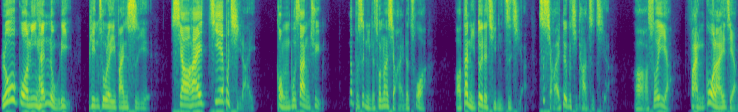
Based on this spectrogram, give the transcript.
如果你很努力拼出了一番事业，小孩接不起来，拱不上去，那不是你的错，那小孩的错啊。哦，但你对得起你自己啊，是小孩对不起他自己啊啊，所以啊。反过来讲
